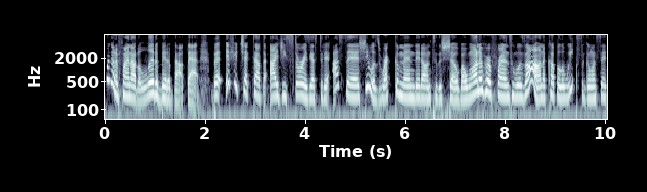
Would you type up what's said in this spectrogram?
We're going to find out a little bit about that. But if you checked out the IG stories yesterday, I said she was recommended onto the show by one of her friends who was on a couple of weeks ago and said,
